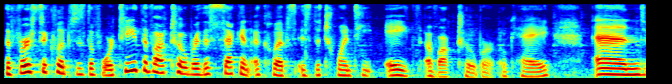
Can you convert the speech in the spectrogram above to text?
The first eclipse is the 14th of October. The second eclipse is the 28th of October, okay? And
